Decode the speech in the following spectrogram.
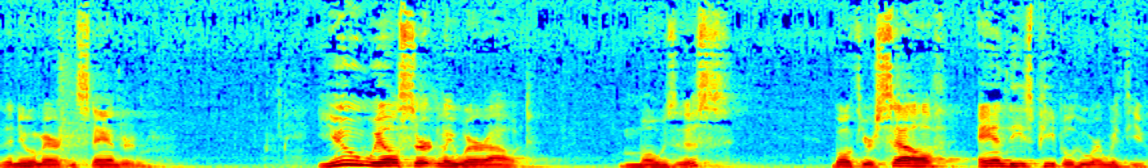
the New American Standard. You will certainly wear out, Moses, both yourself and these people who are with you.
